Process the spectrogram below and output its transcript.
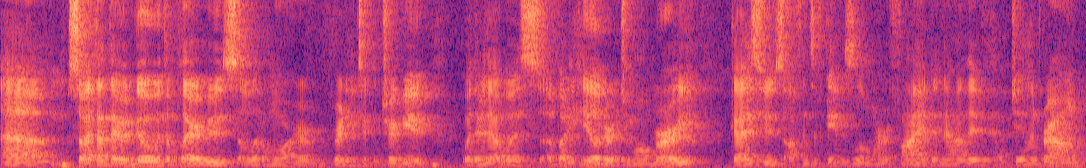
Um, so I thought they would go with a player who's a little more ready to contribute, whether that was a Buddy Hield or a Jamal Murray, guys whose offensive game is a little more refined, and now they have Jaylen Brown.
